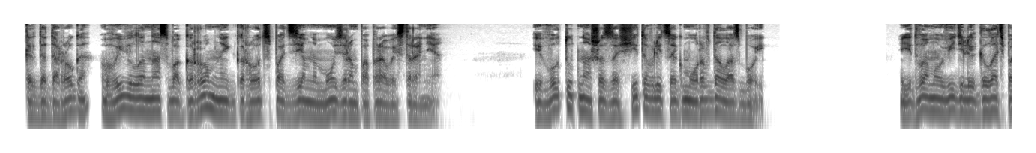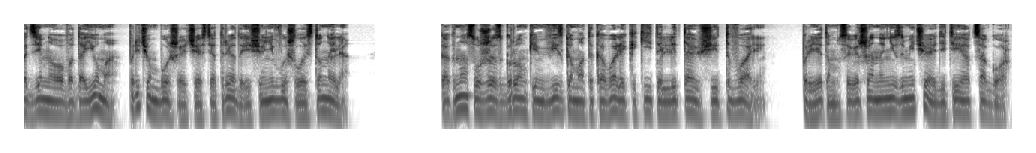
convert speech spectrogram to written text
когда дорога вывела нас в огромный грот с подземным озером по правой стороне. И вот тут наша защита в лице гмуров дала сбой. Едва мы увидели гладь подземного водоема, причем большая часть отряда еще не вышла из туннеля, как нас уже с громким визгом атаковали какие-то летающие твари, при этом совершенно не замечая детей отца гор.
